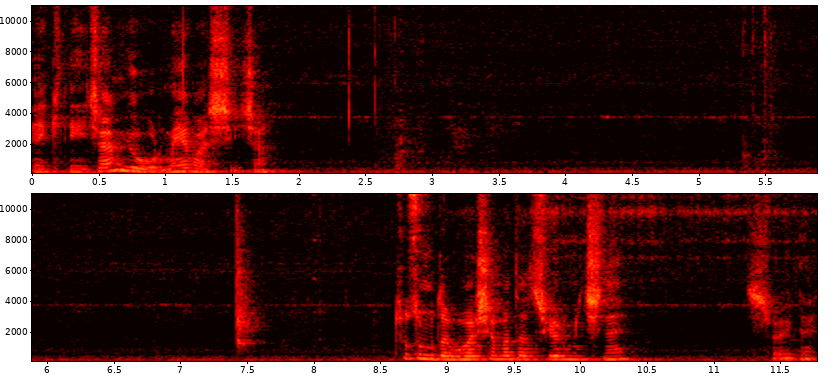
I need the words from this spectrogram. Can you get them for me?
ekleyeceğim. Yoğurmaya başlayacağım. Tuzumu da bu aşamada atıyorum içine. Şöyle.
